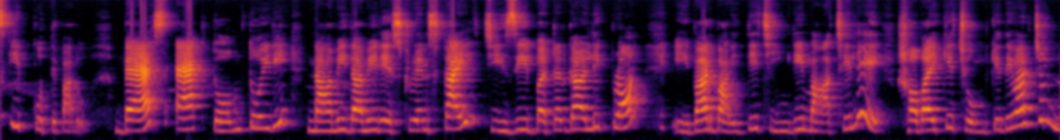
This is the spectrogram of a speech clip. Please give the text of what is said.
স্কিপ করতে পারো। ব্যাস, একদম তৈরি। নামি দামি restaurant style cheesy butter garlic prawn এবার বাড়িতে চিংড়ি মাছ এলে সবাইকে চমকে দেওয়ার জন্য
